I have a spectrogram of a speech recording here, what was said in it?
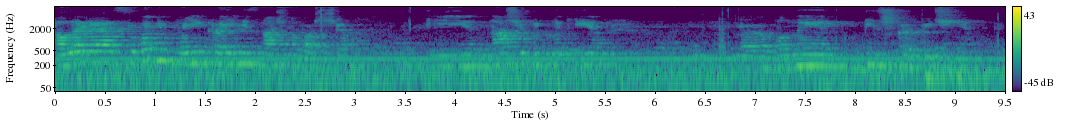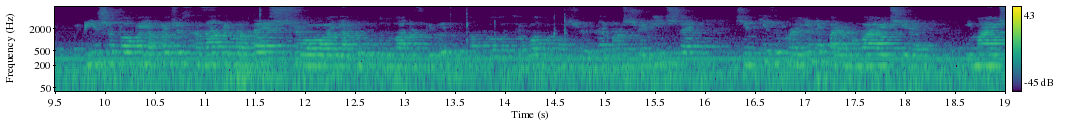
Але сьогодні в моїй країні значно важче, і наші виклики е, вони більш критичні. Більше того, я хочу сказати про те, що я буду будувати свій виступ навколо цього, тому що не про що інше. Жінки з України, перебуваючи і маючи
